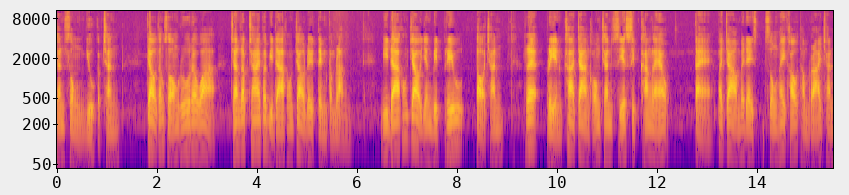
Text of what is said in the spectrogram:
ฉันทรงอยู่กับฉัน เจ้าทั้งสองรู้แล้วว่า ฉันรับใช้พระบิดาของเจ้าได้เต็มกำลัง บิดาของเจ้ายังบิดพริ้วต่อฉันและเปลี่ยนค่าจ้างของฉันเสียสิบครั้งแล้ว แต่พระเจ้าไม่ได้ทรงให้เขาทำร้ายฉัน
